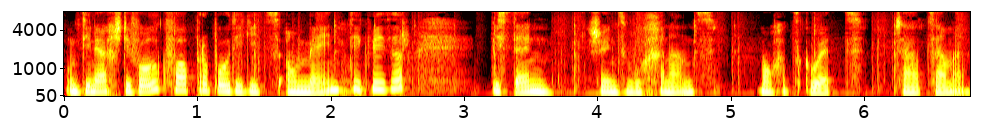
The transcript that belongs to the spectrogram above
Und die nächste Folge von «Apropos», die gibt's am Montag wieder. Bis dann, schönes Wochenende. Macht's gut. Ciao zusammen.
